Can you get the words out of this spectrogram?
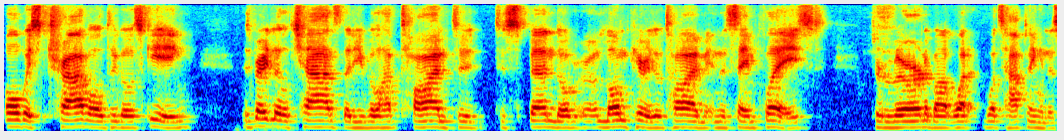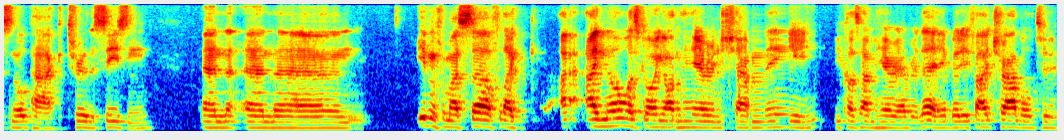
always travel to go skiing, there's very little chance that you will have time to to spend over a long period of time in the same place to learn about what what's happening in the snowpack through the season. And and um, even for myself, like I, I know what's going on here in Chamonix because I'm here every day. But if I travel to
